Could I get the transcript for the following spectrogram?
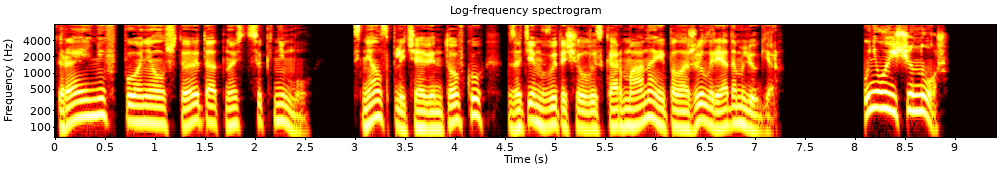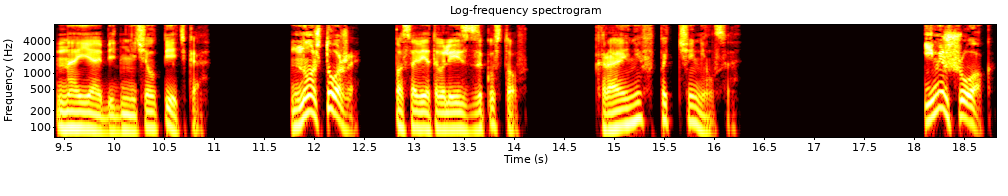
Крайнев понял, что это относится к нему. Снял с плеча винтовку, затем вытащил из кармана и положил рядом люгер. «У него еще нож!» — наябедничал Петька. «Нож тоже!» — посоветовали из-за кустов. Крайнев подчинился. «И мешок!»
